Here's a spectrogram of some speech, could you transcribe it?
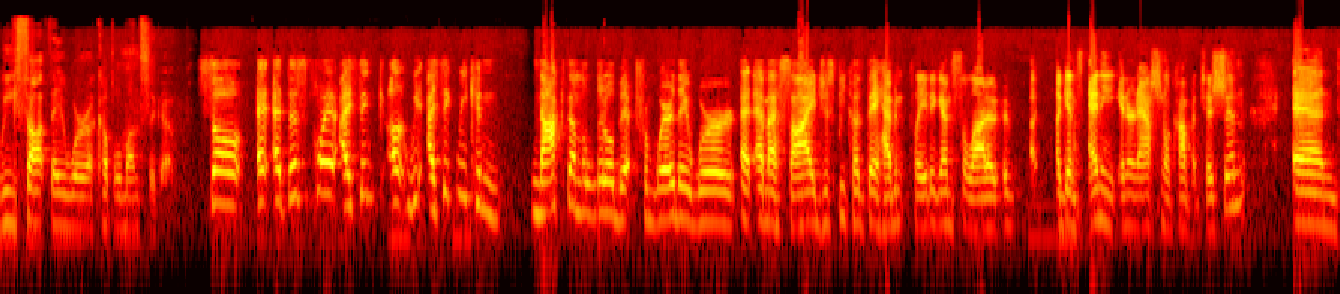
we thought they were a couple months ago? So at, at this point, I think uh, we I think we can knock them a little bit from where they were at MSI, just because they haven't played against a lot of against any international competition, and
